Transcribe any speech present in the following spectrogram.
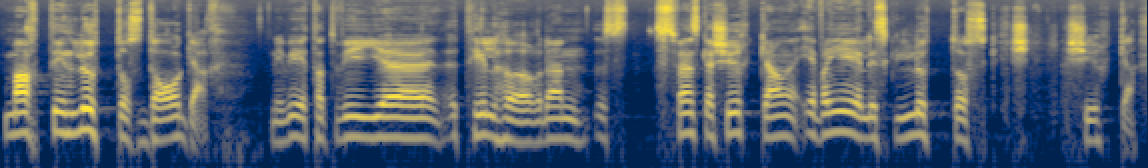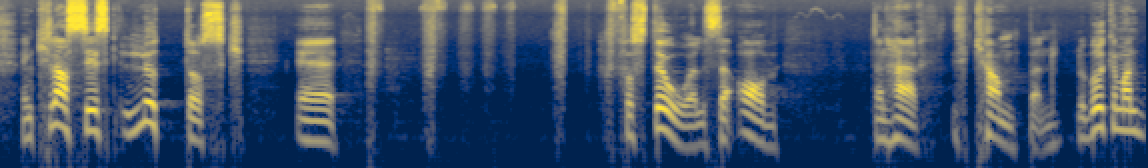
Martin Luthers dagar. Ni vet att vi eh, tillhör den svenska kyrkan, evangelisk luthersk kyrka. En klassisk luthersk eh, förståelse av den här kampen. Då brukar man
